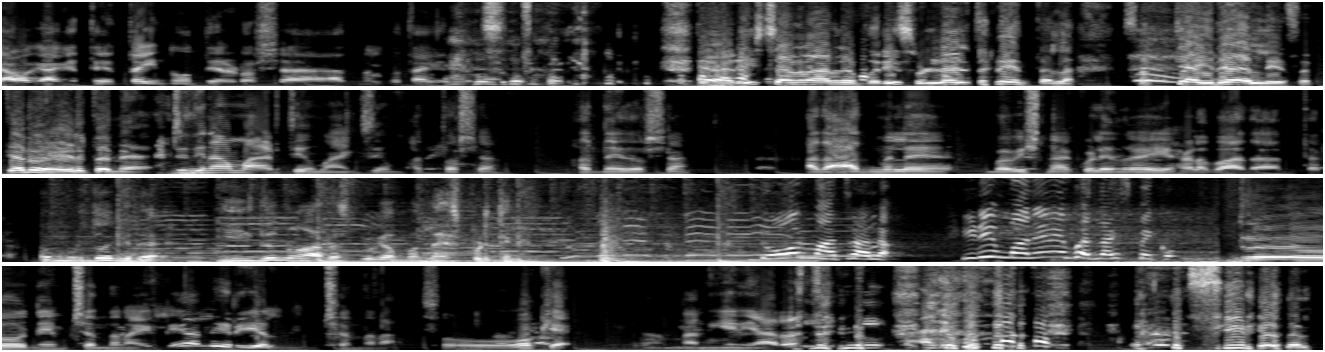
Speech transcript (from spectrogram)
ಯಾವಾಗ ಆಗತ್ತೆ ಅಂತ ಇನ್ನೊಂದ್ ಎರಡು ವರ್ಷ ಆದ್ಮೇಲೆ ಗೊತ್ತಾಗುತ್ತೆ. ಹರೀಶ್ ಚಂದ್ರ ಅಂದ್ರೆ ಬರೀ ಸುಳ್ಳು ಹೇಳ್ತಾನೆ ಅಂತಲ್ಲ. ಸತ್ಯ ಇದೆ ಅಲ್ಲಿ ಸತ್ಯನೂ ಹೇಳ್ತಾನೆ. ಎಷ್ಟು ದಿನ ಮಾಡ್ತೀವಿ ಮ್ಯಾಕ್ಸಿಮಮ್ ಹತ್ತು ವರ್ಷ ಹದಿನೈದು ವರ್ಷ. ಅದಾದ್ಮೇಲೆ ಭವಿಷ್ಯ ಹಾಕೊಳ್ಳಿ ಅಂದ್ರೆ ಈ ಹಳಬಾದ ಅಂತಾರೆ. ಮುರಿದೋಗಿದೆ. ಇದನ್ನು ಆದಷ್ಟು ಬೇಗ ಬದಲಾಯಿಸ್ಬಿಡ್ತೀನಿ. ಡೋರ್ ಮಾತ್ರ ಅಲ್ಲ ಇಡೀ ಮನೆನೇ ಬದಲಾಯಿಸ್ಬೇಕು. ನೇಮ್ ಚಂದನ ಇಲ್ಲಿ ಅಲ್ಲಿ real name Chandana. So okay ನನ್ಗೇನ್ ಯಾರ ಸೀರಿಯಲ್ ಅಲ್ಲಿ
